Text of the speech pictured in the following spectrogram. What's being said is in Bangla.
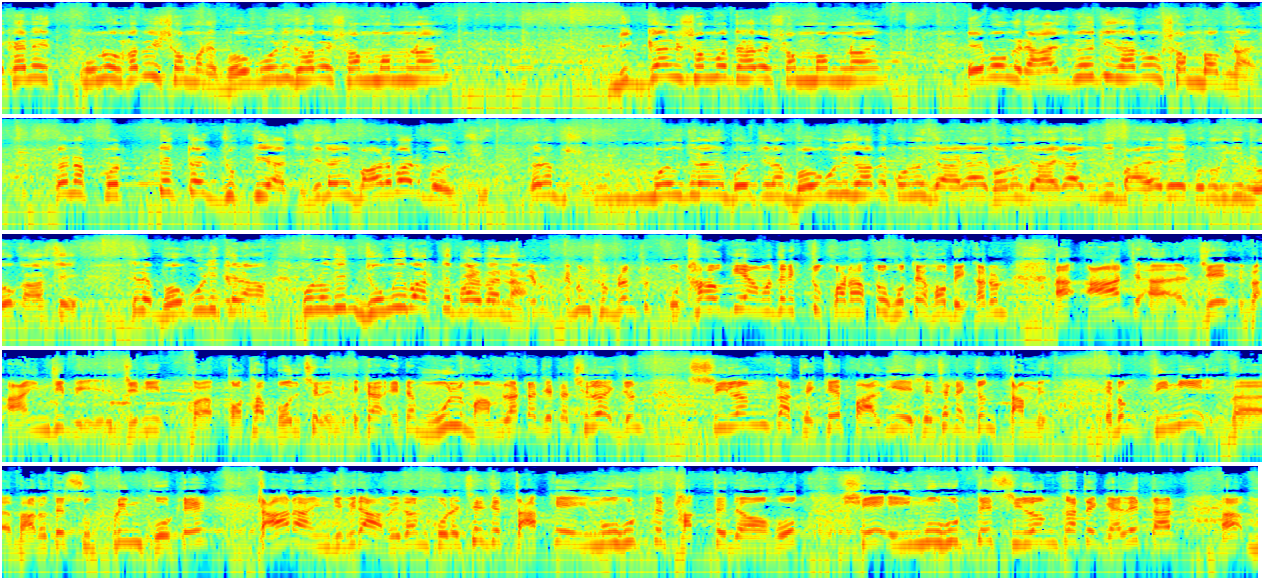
এখানে কোনোভাবেই সম্ভব নয়, ভৌগোলিকভাবে সম্ভব নয়, বিজ্ঞানসম্মতভাবে সম্ভব নয়, এবং রাজনৈতিকভাবেও সম্ভব নয়। কেননা প্রত্যেকটা যুক্তি আছে, যেটা আমি বারবার বলছি। কেন যেটা আমি বলছিলাম ভৌগোলিকভাবে কোনো জায়গায় কোনো জায়গায় যদি বাইরে থেকে কোনো কিছু লোক আসে সেটা ভৌগোলিক কোনো দিন জমি বাড়তে পারবে না। এবং শুভ্রাংশু, কোথাও গিয়ে আমাদের একটু করা তো হতে হবে, কারণ আজ যে আইনজীবী যিনি কথা বলছিলেন, এটা এটা মূল মামলাটা যেটা ছিল, একজন শ্রীলঙ্কা থেকে পালিয়ে এসেছেন একজন তামিল। এবং তিনি ভারতের সুপ্রিম কোর্টে তার আইনজীবীরা আবেদন করেছে যে তাকে এই মুহূর্তে থাকতে দেওয়া হোক। সে এই মুহূর্তে শ্রীলঙ্কাতে গেলে তার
